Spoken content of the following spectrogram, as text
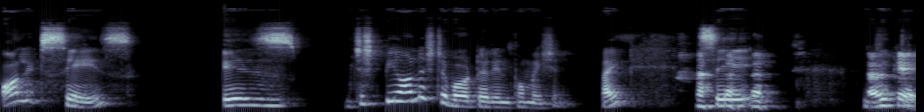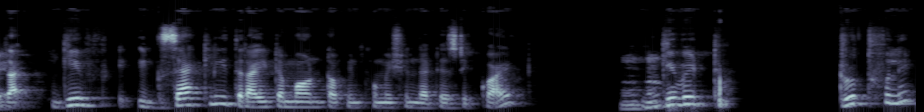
all it says is just be honest about your information, right? Say give the okay give exactly the right amount of information that is required. Hmm Give it truthfully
